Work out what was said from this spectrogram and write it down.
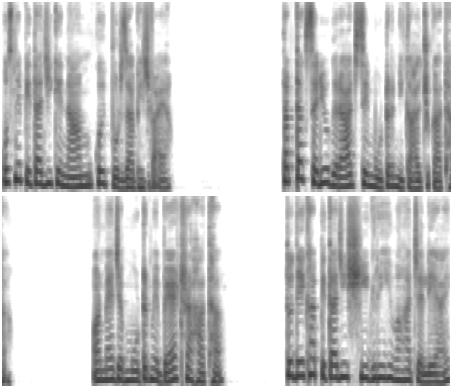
उसने पिताजी के नाम कोई पुर्जा भिजवाया। तब तक सरयू गराज से मोटर निकाल चुका था और मैं जब मोटर में बैठ रहा था तो देखा पिताजी शीघ्र ही वहाँ चले आए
